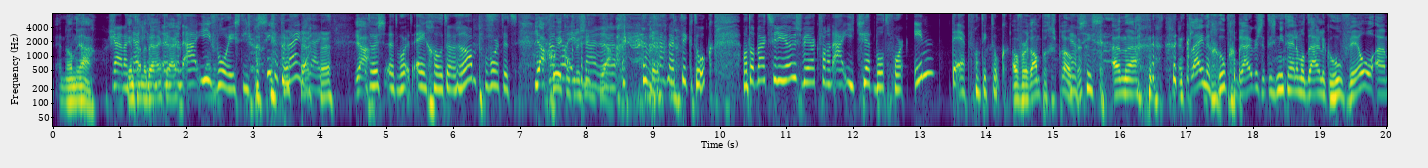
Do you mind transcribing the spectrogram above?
En dan ja, als je Ja, dan krijg je een, krijgt... een, AI-voice die precies op de mijne lijkt. Ja. Het, is, het wordt één grote ramp, wordt het. Ja, goede wel conclusie, naar, ja. eh, we gaan naar TikTok. Want dat maakt serieus werk van een AI-chatbot voor in de app van TikTok. Over rampen gesproken. Ja, precies. Een, eh, een kleine groep gebruikers, het is niet helemaal duidelijk hoeveel, ehm,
